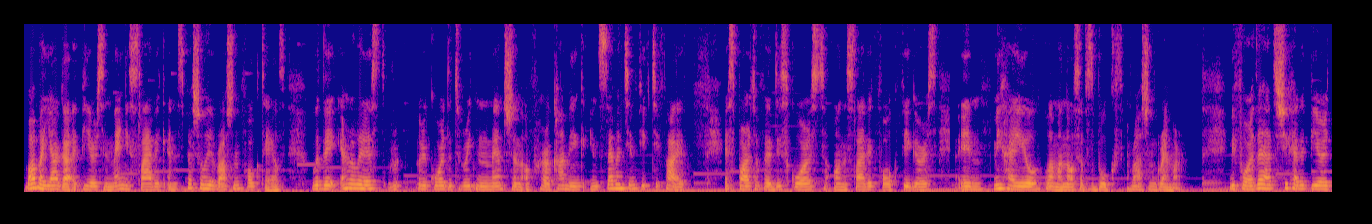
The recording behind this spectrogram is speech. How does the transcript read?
Baba Yaga appears in many Slavic and especially Russian folk tales, with the earliest re- recorded written mention of her coming in 1755 as part of a discourse on Slavic folk figures in Mikhail Lomonosov's book Russian Grammar. Before that, she had appeared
